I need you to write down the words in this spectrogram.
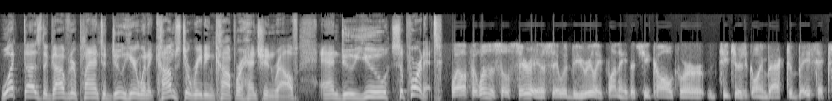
What does the governor plan to do here when it comes to reading comprehension, Ralph? And do you support it? Well, if it wasn't so serious, it would be really funny that she called for teachers going back to basics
